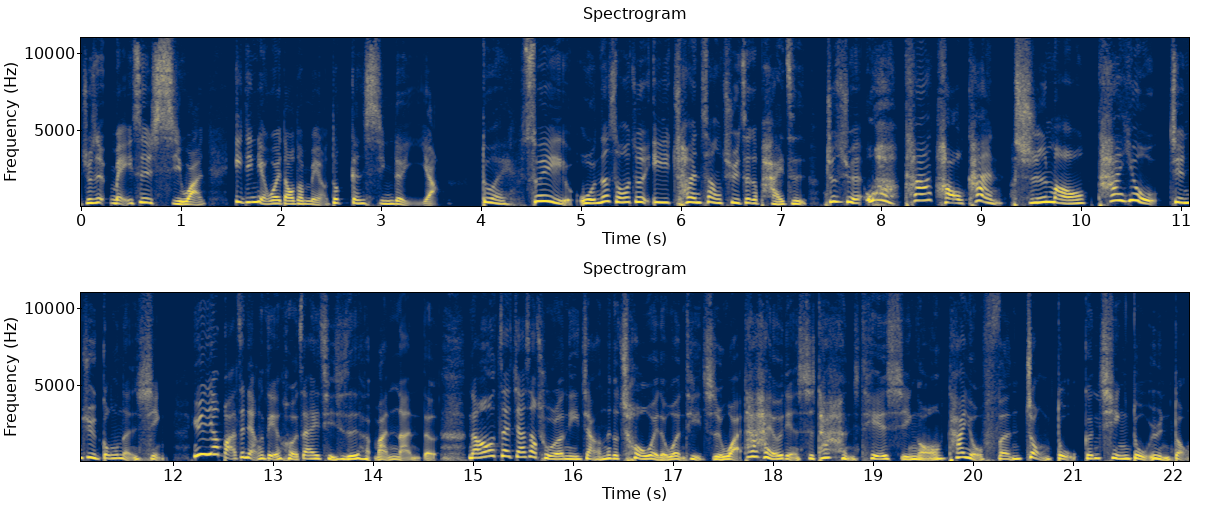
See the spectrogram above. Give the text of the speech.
就是每一次洗完一丁点味道都没有，都跟新的一样。对，所以我那时候就一穿上去这个牌子，就是觉得哇，它好看、时髦，它又兼具功能性。因为要把这两点合在一起，其实很蛮难的。然后再加上除了你讲那个臭味的问题之外，它还有一点是它很贴心哦，它有分重度跟轻度运动，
